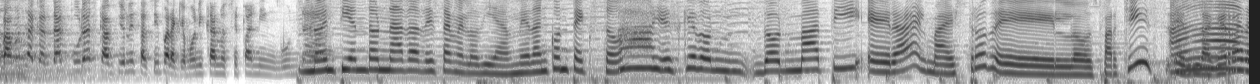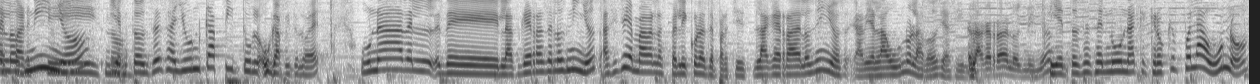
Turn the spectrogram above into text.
Vamos a cantar puras canciones así para que Mónica no sepa ninguna. No entiendo nada de esta melodía. ¿Me dan contexto? Ay, es que don, don Mati era el maestro de los parchís Ah, en la guerra de, de los parchís, niños. no. Y entonces hay un capítulo, un capítulo, ¿eh? Una del- de, las guerras de los niños, así se llamaban las películas de parchís, la guerra de los niños. Había la 1, la 2 y así. ¿no? ¿En la guerra de los niños? Y entonces en una, que creo que fue la 1,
